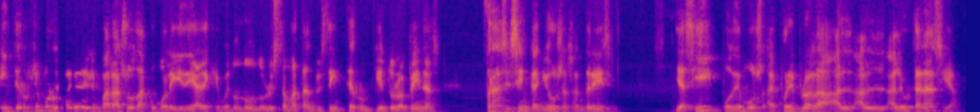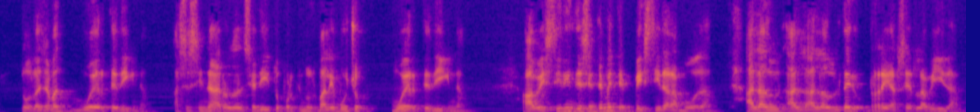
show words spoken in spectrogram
Interrupción voluntaria del embarazo da como la idea de que, bueno, no, no lo está matando, está interrumpiéndolo apenas. Frases engañosas, Andrés. Y así podemos, eh, por ejemplo, a la, a la eutanasia, no, la llaman muerte digna. Asesinar a un ancianito porque nos vale mucho, muerte digna. A vestir indecentemente, vestir a la moda. Al, al, adulterio, rehacer la vida.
